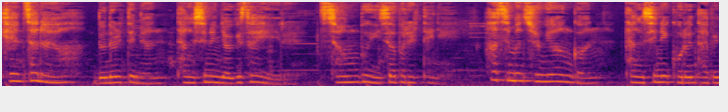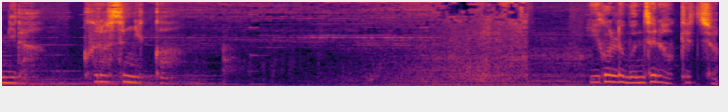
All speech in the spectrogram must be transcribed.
괜찮아요. 눈을 뜨면 당신은 여기서의 일을 전부 잊어버릴 테니. 하지만 중요한 건 당신이 고른 답입니다. 그렇습니까? 이걸로 문제는 없겠죠.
